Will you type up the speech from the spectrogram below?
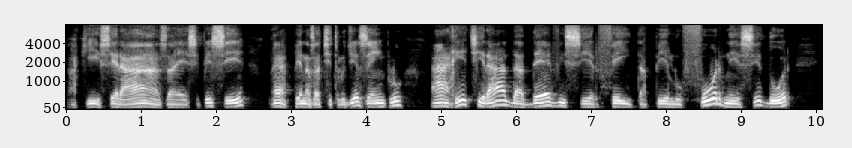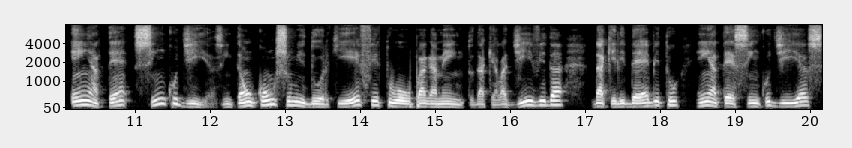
aqui Serasa, SPC, né, apenas a título de exemplo, a retirada deve ser feita pelo fornecedor em até cinco dias. Então, o consumidor que efetuou o pagamento daquela dívida, daquele débito, em até cinco dias,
